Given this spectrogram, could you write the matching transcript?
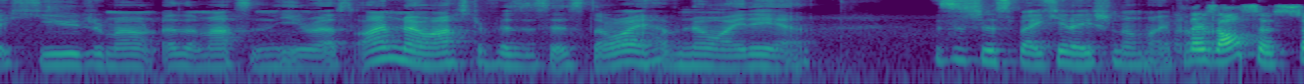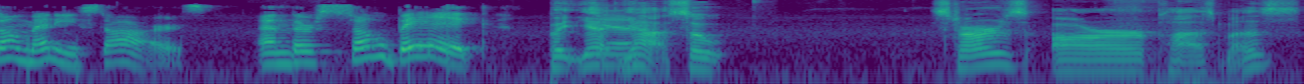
a huge amount of the mass in the universe. I'm no astrophysicist, though I have no idea. This is just speculation on my part. There's also so many stars, and they're so big. but yeah, Yeah. yeah, so stars are plasmas,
